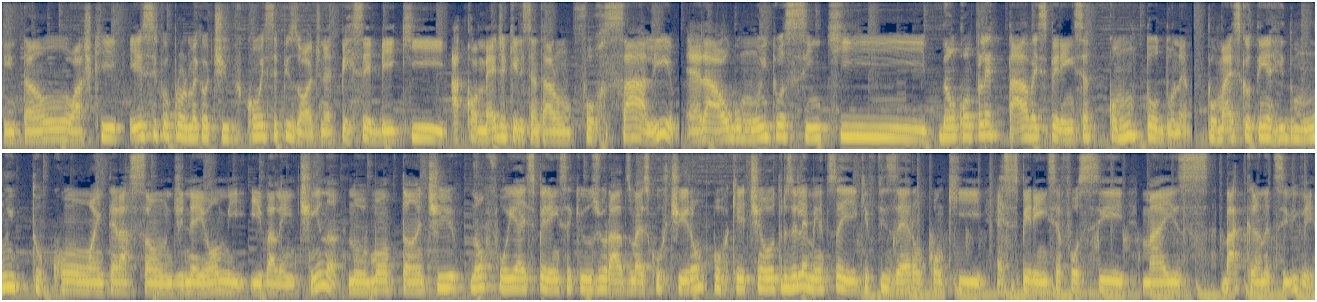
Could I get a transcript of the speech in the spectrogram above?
Então, eu acho que esse foi o problema que eu tive com esse episódio, né? Perceber que a comédia que eles tentaram forçar ali era algo muito assim que não completava a experiência como um todo, né? Por mais que eu tenha rido muito com a interação de Naomi e Valentina, no montante não foi a experiência que os jurados mais curtiram, porque tinha outros elementos aí que fizeram com que essa experiência fosse mais bacana de se viver.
